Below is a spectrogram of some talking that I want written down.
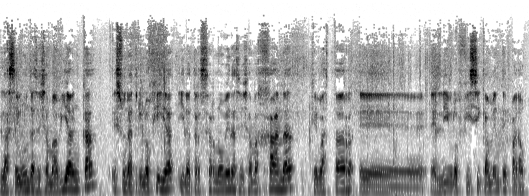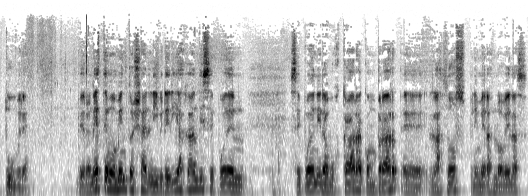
la segunda se llama Bianca, es una trilogía, y la tercera novela se llama Hanna, que va a estar eh, el libro físicamente para octubre. Pero en este momento ya en librerías Gandhi se pueden se pueden ir a buscar, a comprar eh, las dos primeras novelas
